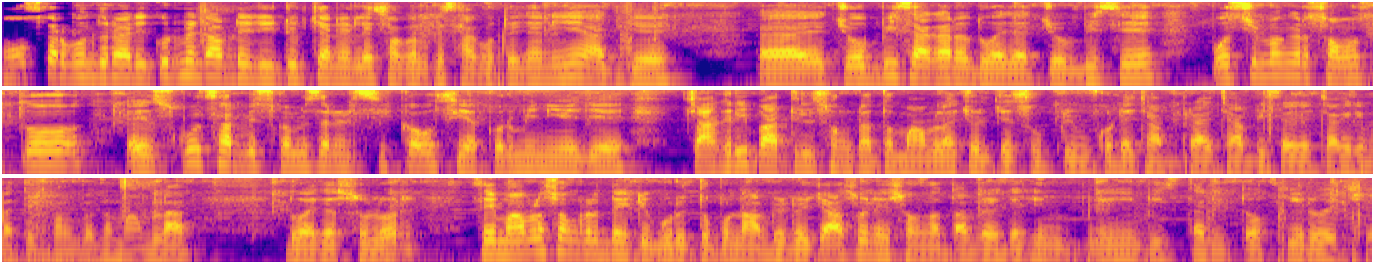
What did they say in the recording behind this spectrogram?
নমস্কার বন্ধুরা রিক্রুটমেন্ট আপডেট ইউটিউব চ্যানেলে সকলকে স্বাগত জানিয়ে আজকে চব্বিশ এগারো দু হাজার চব্বিশে পশ্চিমবঙ্গের সমস্ত স্কুল সার্ভিস কমিশনের শিক্ষক ও শিক্ষাকর্মী নিয়ে যে চাকরি বাতিল সংক্রান্ত মামলা চলছে সুপ্রিম কোর্টে প্রায় ছাব্বিশ হাজার চাকরি বাতিল সংক্রান্ত মামলা দু হাজার ষোলোর। সেই মামলা সংক্রান্ত একটি গুরুত্বপূর্ণ আপডেট রয়েছে। আসুন এই সংক্রান্ত আপডেট এই বিস্তারিত কী রয়েছে।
